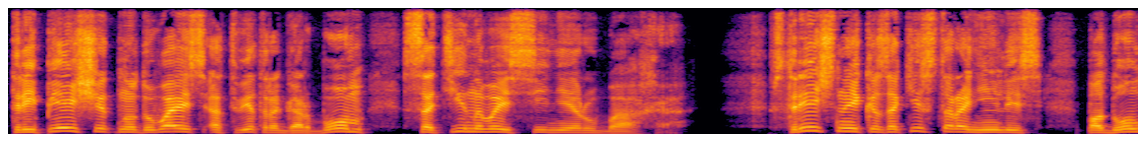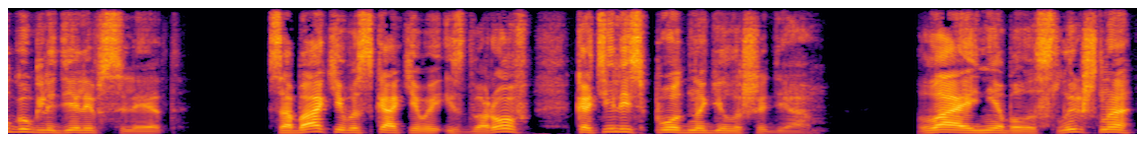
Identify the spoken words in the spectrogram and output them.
трепещет, надуваясь от ветра горбом, сатиновая синяя рубаха. Встречные казаки сторонились, подолгу глядели вслед. Собаки, выскакивая из дворов, катились под ноги лошадям. Лая не было слышно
